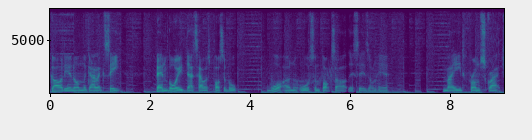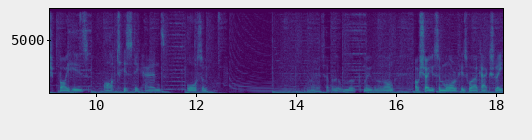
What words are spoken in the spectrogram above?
Guardian on the Galaxy, Ben Boyd, that's how it's possible. What an awesome box art this is on here. Made from scratch by his artistic hands. Awesome. Let's have a little look moving along. I'll show you some more of his work actually.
